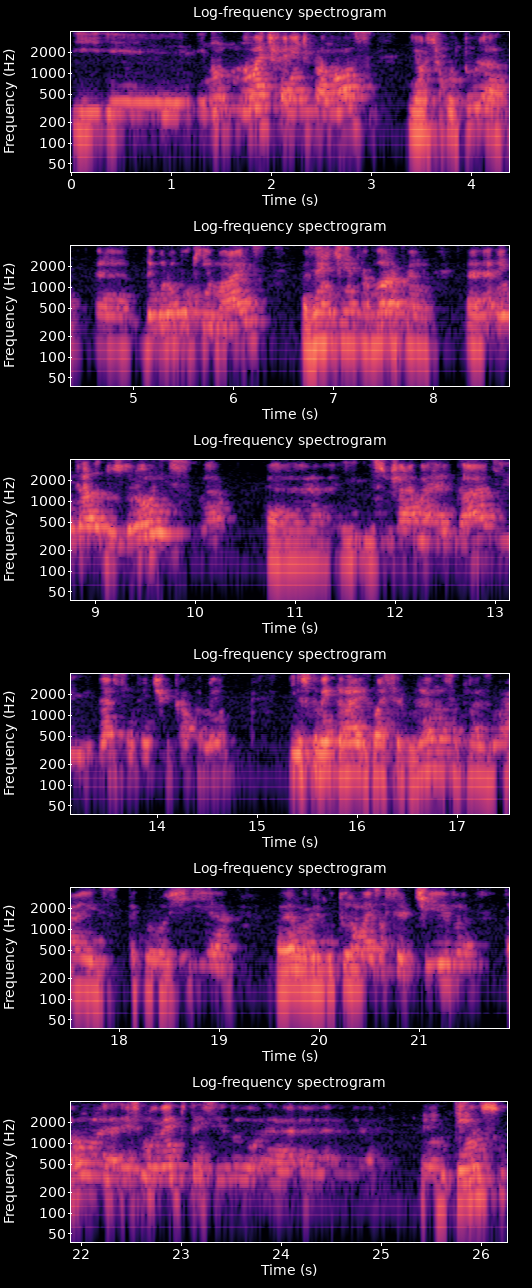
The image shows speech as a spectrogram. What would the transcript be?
e, e, e não, não é diferente para nós, e a horticultura é, demorou um pouquinho mais, mas a gente entra agora com a, a entrada dos drones, né? É, e isso já é uma realidade e deve se intensificar também. Isso também traz mais segurança, traz mais tecnologia, né? uma agricultura mais assertiva. Então, é, esse movimento tem sido é, é, é intenso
